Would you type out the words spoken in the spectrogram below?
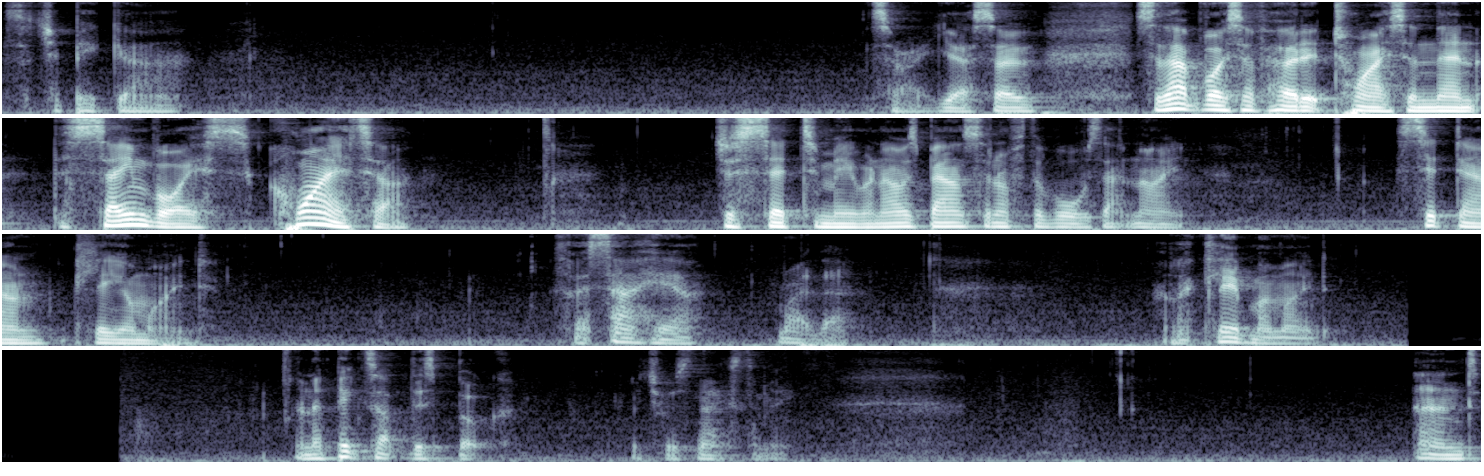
Such a big. Uh, sorry, yeah. So, so that voice I've heard it twice, and then the same voice, quieter, just said to me when I was bouncing off the walls that night, "Sit down, clear your mind." So I sat here, right there and I cleared my mind. And I picked up this book, which was next to me. And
